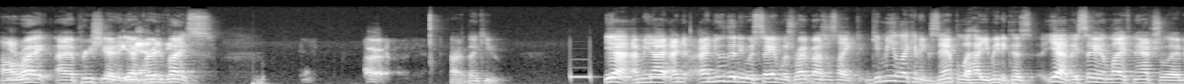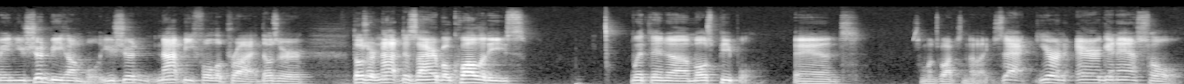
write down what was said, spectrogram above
All right, I appreciate it. Yeah, great advice. All right. All right, thank you. Yeah, I mean, I, I, I knew that he was saying was right, but I was just like, give me like an example of how you mean it, because yeah, they say in life naturally. I mean, you should be humble. You should not be full of pride. Those are, those are not desirable qualities within uh, most people and someone's watching, they're like, Zach, you're an arrogant asshole.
